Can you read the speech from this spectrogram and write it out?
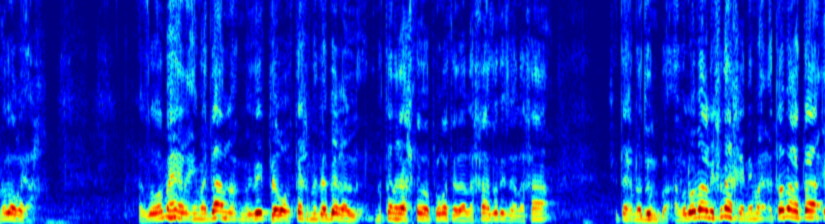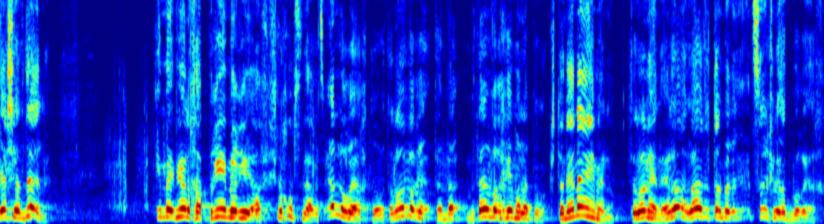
ולא ריח. אז הוא אומר, אם אדם מביא פירות, תכף נדבר על נותן ריח טוב בפירות, על ההלכה הזאת, זו הלכה שתכף נדון בה. אבל הוא אומר לפני כן, אם, אתה אומר, אתה, יש הבדל. אם הביאו לך פרי מריח של חוץ לארץ, אין לו ריח טוב, אתה לא מברך, אתה, מתי מברכים על הפירות? כשאתה נהנה ממנו, אתה לא נהנה, לא, לא, אתה אומר, צריך להיות בו ריח.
